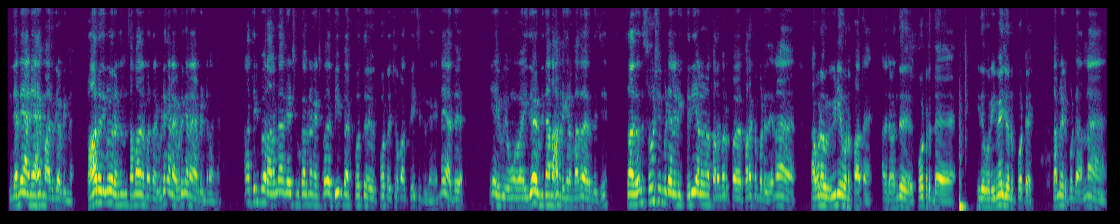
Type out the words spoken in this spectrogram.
இது என்ன அநியாயமா இருக்கு அப்படின்னு. பார்வதி கூட ஒரு இடத்துல சமாதானப்படுத்துறாங்க. விடுங்கண்ணா விடுங்கண்ணே" அப்படின்றாங்க. ஆனா திருப்பி ஒரு அரை மணி நேரம் கழிச்சு, முக்கால் நேரம் கழிச்சு பார்த்தா பீம் பேக் போட்டு போட்டு வச்சு உட்காந்து பேசிட்டு இருக்காங்க. என்ன அது? ஏன் இதே உன் இதுவே அப்படிங்கிற மாதிரி தான் இருந்துச்சு. ஸோ அது வந்து சோசியல் மீடியாவில் இன்னைக்கு பெரிய அளவில் பரபரப்பா பறக்கப்படுது. ஏன்னா, நான் கூட ஒரு வீடியோ ஒன்று பார்த்தேன். அதில் வந்து போட்டிருந்த இது ஒரு இமேஜ் ஒன்று போட்டு, தமிழ் போட்டு, "அண்ணன்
